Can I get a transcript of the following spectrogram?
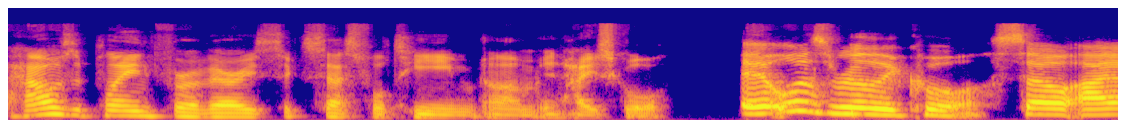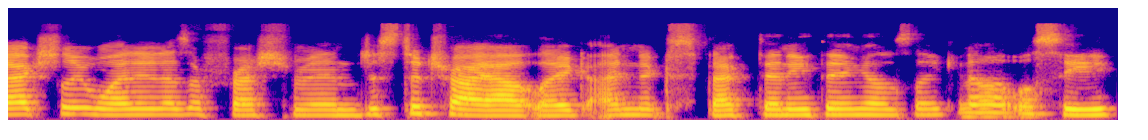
how was it playing for a very successful team um, in high school? It was really cool. So I actually went in as a freshman just to try out. Like I didn't expect anything. I was like, you know what, we'll see.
